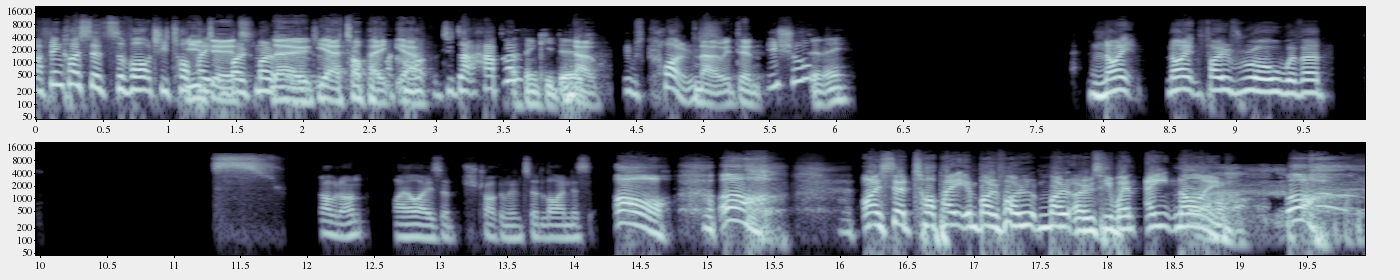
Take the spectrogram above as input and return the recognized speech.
I think I said Savachi top you eight did. in both motos. no, yeah, top eight. Yeah, Did that happen? I think he did. no, It was close. no, it didn't. You sure? Didn't he? Ninth, ninth overall with a. Hold on. My eyes are struggling to line this. Oh, oh! I said top eight in both o- motos. He went eight nine. Oh,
